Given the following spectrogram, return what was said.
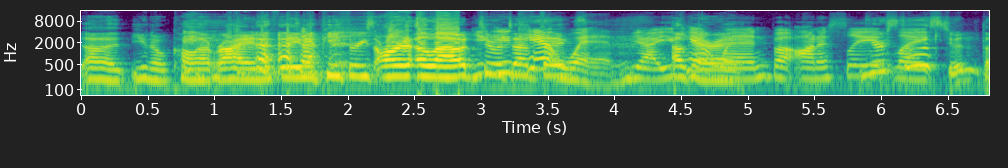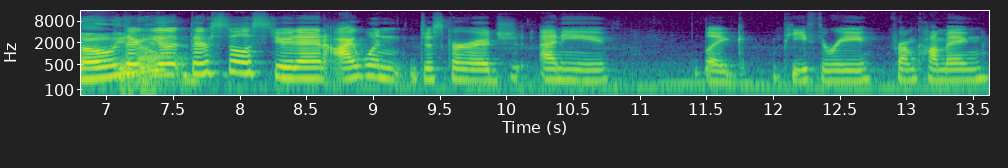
uh, you know call out Ryan if maybe P threes aren't allowed to you attend You can't things. win. yeah, you Okay, can't right. win. But honestly, You're still like, a student though. You they're, know? you're, they're still a student. I wouldn't discourage any like P3 from coming.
